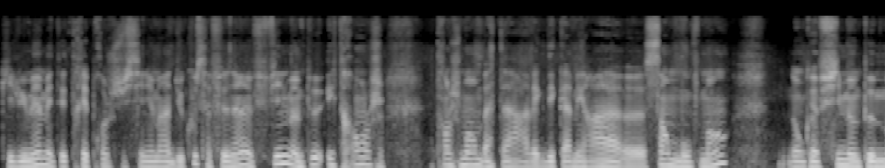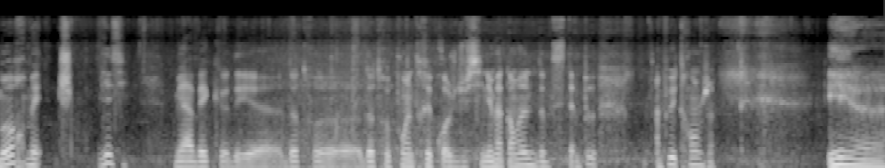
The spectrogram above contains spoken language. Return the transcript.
qui lui-même était très proche du cinéma. Du coup, ça faisait un film un peu étrange, étrangement bâtard, avec des caméras euh, sans mouvement. Donc un film un peu mort, mais chut, viens ici. Mais avec des euh, d'autres euh, d'autres points très proches du cinéma quand même. Donc c'était un peu un peu étrange. Et euh,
